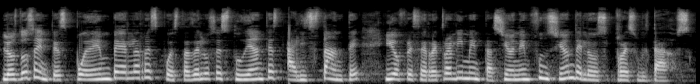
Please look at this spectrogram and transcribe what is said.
Los docentes pueden ver las respuestas de los estudiantes al instante y ofrecer retroalimentación en función de los resultados.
